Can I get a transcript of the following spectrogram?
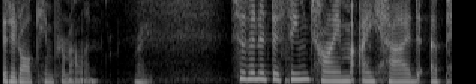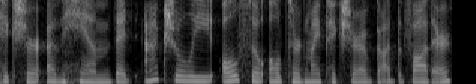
that it all came from ellen Right. so then at the same time, I had a picture of him that actually also altered my picture of God the Father.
